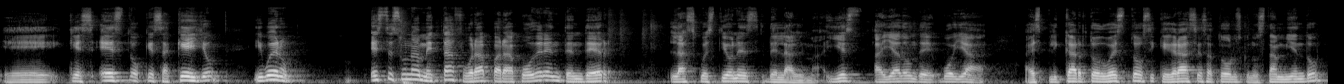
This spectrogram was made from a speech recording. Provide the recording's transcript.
eh, qué es esto, qué es aquello. Y bueno, esta es una metáfora para poder entender las cuestiones del alma. Y es allá donde voy a, explicar todo esto. Así que gracias a todos los que nos están viendo.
